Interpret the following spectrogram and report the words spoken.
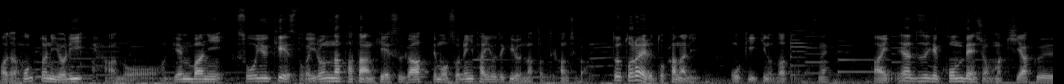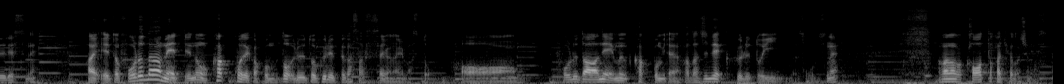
あじゃあ本当によりあの現場にそういうケースとかいろんなパターン、ケースがあってもそれに対応できるようになったって感じか。と捉えるとかなり大きい機能だと思いますね。はい。では続いてコンベンション、まあ、規約ですね。はい。えっ、ー、と、フォルダー名っていうのをカッコで囲むとルートグループが作成されるようになりますと。はフォルダーネーム、カッコみたいな形でくくるといいんだそうですね。なかなか変わった書き方しますね。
